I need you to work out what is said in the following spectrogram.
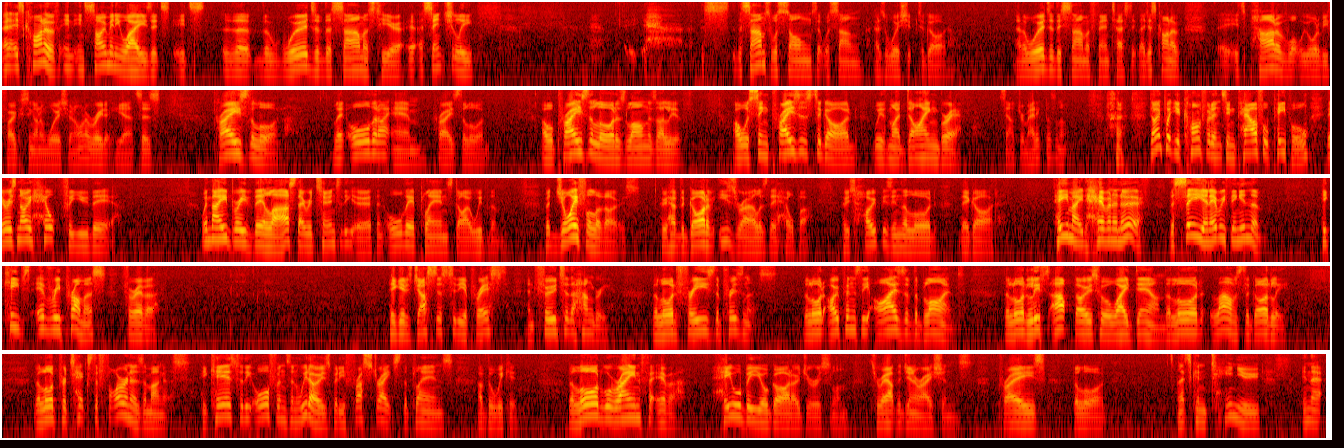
and it's kind of in, in so many ways it's it's the the words of the psalmist here essentially the psalms were songs that were sung as worship to God. And the words of this psalm are fantastic. They just kind of it's part of what we ought to be focusing on in worship. And I want to read it here. It says praise the Lord. Let all that I am praise the Lord I will praise the Lord as long as I live. I will sing praises to God with my dying breath. Sounds dramatic, doesn't it? Don't put your confidence in powerful people. There is no help for you there. When they breathe their last, they return to the earth and all their plans die with them. But joyful are those who have the God of Israel as their helper, whose hope is in the Lord their God. He made heaven and earth the sea and everything in them. He keeps every promise forever. He gives justice to the oppressed and food to the hungry. The Lord frees the prisoners. The Lord opens the eyes of the blind. The Lord lifts up those who are weighed down. The Lord loves the godly. The Lord protects the foreigners among us. He cares for the orphans and widows, but he frustrates the plans of the wicked. The Lord will reign forever. He will be your God, O Jerusalem, throughout the generations. Praise the Lord. Let's continue in that,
